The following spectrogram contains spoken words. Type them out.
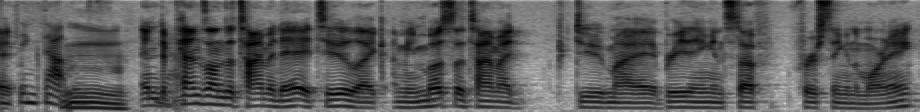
I think that was. Mm. and yeah. depends on the time of day too like i mean most of the time i do my breathing and stuff first thing in the morning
